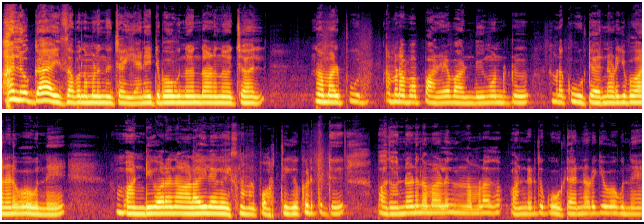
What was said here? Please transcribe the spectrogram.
ഹലോ ഗൈസ് അപ്പോൾ നമ്മളിന്ന് ചെയ്യാനായിട്ട് പോകുന്നത് എന്താണെന്ന് വെച്ചാൽ നമ്മൾ നമ്മുടെ പഴയ വണ്ടിയും കൊണ്ടിട്ട് നമ്മുടെ കൂട്ടുകാരന്റെ അവിടേക്ക് പോകാനാണ് പോകുന്നത് വണ്ടി കുറേ നാളായില്ലേ ഗൈസ് നമ്മൾ പുറത്തേക്കൊക്കെ എടുത്തിട്ട്. അപ്പോൾ അതുകൊണ്ടാണ് നമ്മൾ നമ്മളെ വണ്ടി എടുത്ത് കൂട്ടുകാരന്റെ അവിടേക്ക് പോകുന്നത്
